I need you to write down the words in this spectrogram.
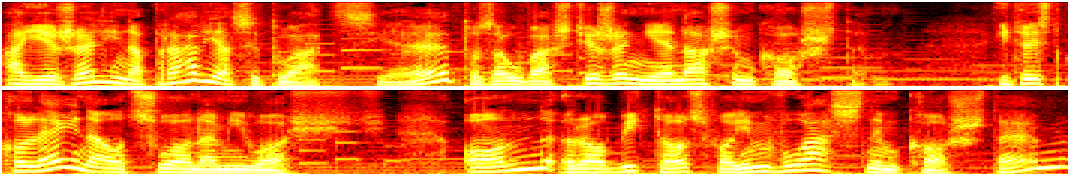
A jeżeli naprawia sytuację, to zauważcie, że nie naszym kosztem. I to jest kolejna odsłona miłości. On robi to swoim własnym kosztem,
